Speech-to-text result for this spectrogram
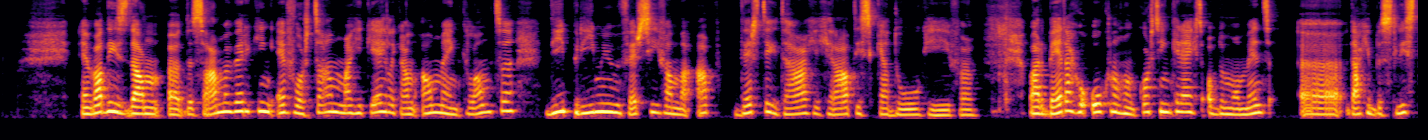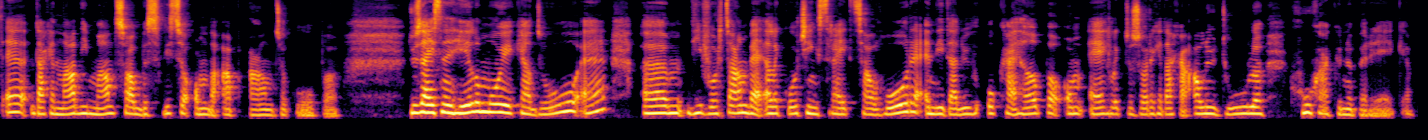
En wat is dan uh, de samenwerking? En voortaan mag ik eigenlijk aan al mijn klanten die premium versie van de app 30 dagen gratis cadeau geven. Waarbij dat je ook nog een korting krijgt op het moment uh, dat je beslist, dat je na die maand zou beslissen om de app aan te kopen. Dus dat is een hele mooie cadeau, um, die voortaan bij elk coachingstraject zal horen en die dat u ook gaat helpen om eigenlijk te zorgen dat je al uw doelen goed gaat kunnen bereiken.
